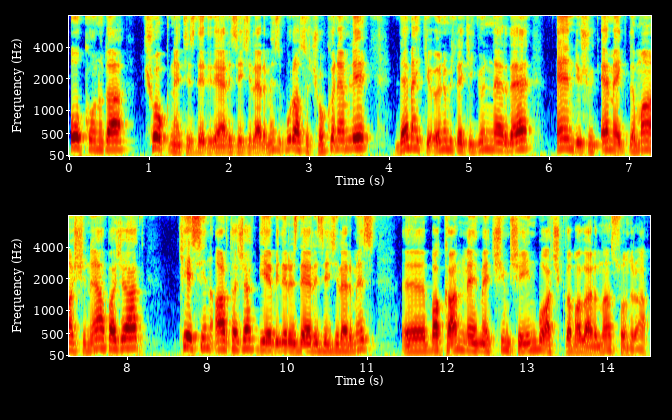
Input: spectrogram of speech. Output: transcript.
O konuda çok netiz dedi değerli izleyicilerimiz. Burası çok önemli. Demek ki önümüzdeki günlerde en düşük emekli maaşı ne yapacak? Kesin artacak diyebiliriz değerli izleyicilerimiz. Ee, Bakan Mehmet Şimşek'in bu açıklamalarından sonra.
